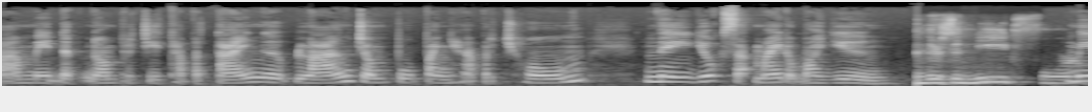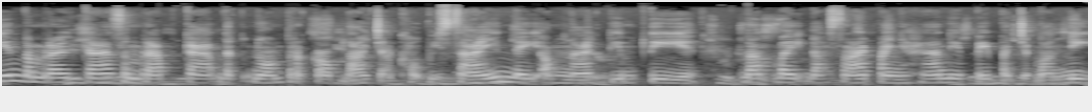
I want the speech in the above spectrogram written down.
បើមេដឹកនាំប្រជាធិបតេយ្យងើបឡើងចំពោះបញ្ហាប្រឈមនៃយុគសម័យរបស់យើងមានតម្រូវការសម្រាប់ការដឹកនាំប្រកបដោយចក្ខុវិស័យនៃអំណាចទៀមទាដើម្បីដោះស្រាយបញ្ហានាពេលបច្ចុប្បន្ននេះ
